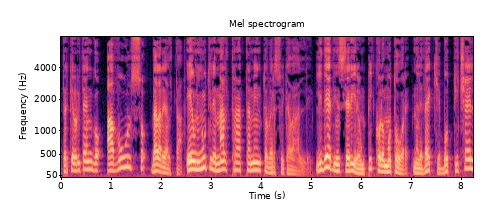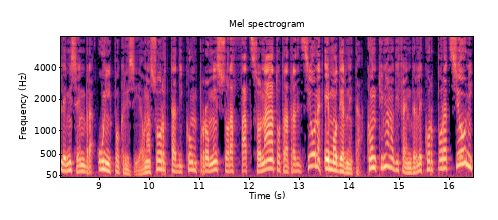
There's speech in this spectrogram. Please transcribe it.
perché lo ritengo avulso dalla realtà e un inutile maltrattamento verso i cavalli. L'idea di inserire un piccolo motore nelle vecchie botticelle mi sembra un'ipocrisia, una sorta di compromesso raffazzonato tra tradizione e modernità. Continuiamo a difendere le corporazioni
